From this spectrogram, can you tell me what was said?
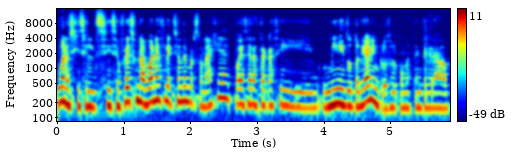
Bueno, si se, si se ofrece una buena selección de personajes, puede ser hasta casi mini tutorial, incluso el cómo está integrado.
